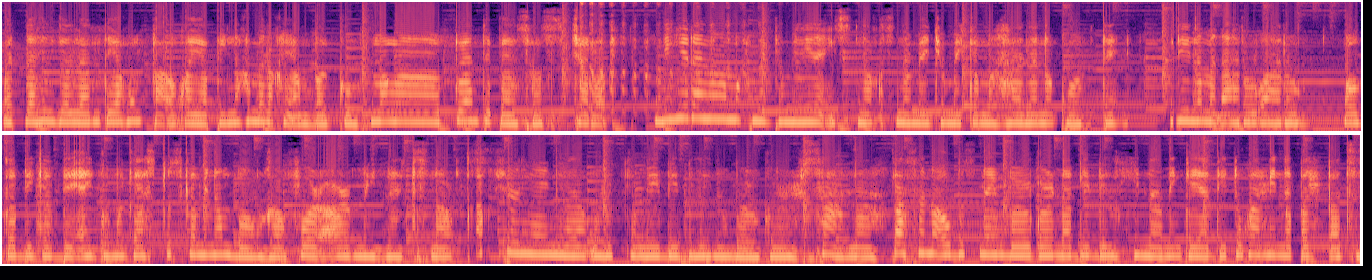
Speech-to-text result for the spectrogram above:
At dahil galante akong tao kaya pinakamalaki ang bag ko. Mga 20 pesos, charot. Bihira na naman kami bumili ng snacks na medyo may kamahalan ng konti. Hindi naman araw-araw o gabi-gabi ay gumagastos kami ng bongga for our midnight snack. Actually ngayon nga lang ulit kami bibili ng burger. Sana. Kaso naubos na yung burger na bibilhin namin kaya dito kami napadpad sa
